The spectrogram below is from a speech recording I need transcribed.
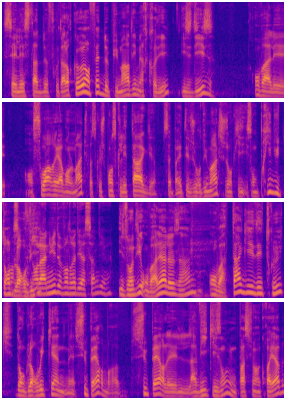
c'est les stades de foot. Alors qu'eux, en fait, depuis mardi, mercredi, ils se disent on va aller en soirée avant le match, parce que je pense que les tags, ça n'a pas été le jour du match, donc ils ont pris du temps de leur vie Dans la nuit de vendredi à samedi. ouais. ils ont dit on va aller à Lausanne, on va taguer des trucs, donc leur week-end, mais superbe, super les- la vie qu'ils ont, une passion incroyable.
